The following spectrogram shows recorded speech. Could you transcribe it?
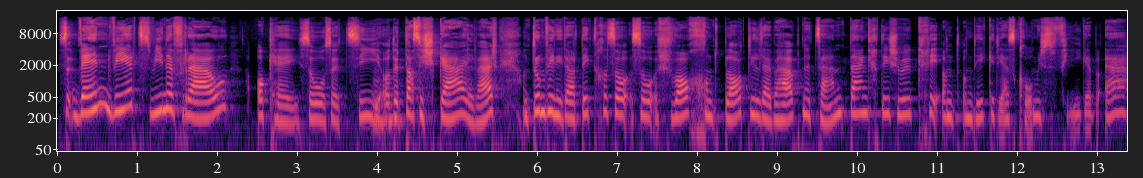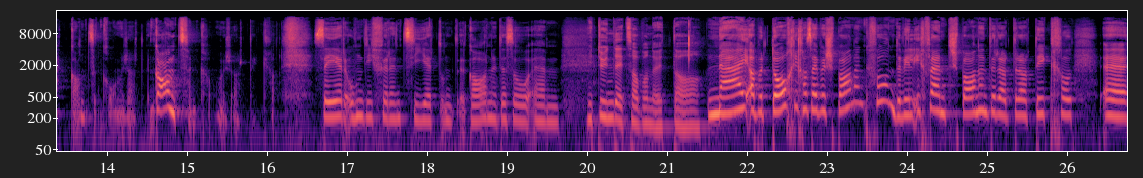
So, Wenn wird es wie eine Frau, okay, so soll es sein. Oder das ist geil, weißt Und darum finde ich den Artikel so, so schwach und platt, weil der überhaupt nicht zu Ende denkt ist, wirklich. Und, und irgendwie ein komisches Feigen. Äh, ganz ein komischer Artikel. Ganz ein komischer Artikel. Sehr undifferenziert und gar nicht so... Ähm, Wir tun jetzt aber nicht da. Nein, aber doch, ich habe es eben spannend gefunden, weil ich es spannender, der Artikel, äh,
